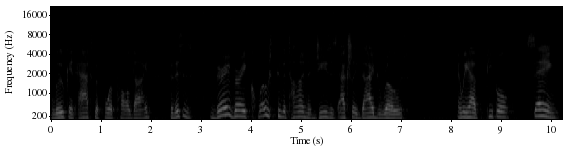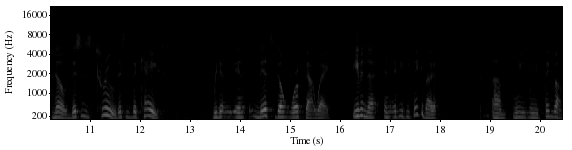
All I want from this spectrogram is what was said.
Luke and Acts before Paul died. So this is very, very close to the time that Jesus actually died and rose. And we have people saying, no, this is true. This is the case. We do, myths don't work that way. Even the and if, if you think about it, um, when you when you think about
